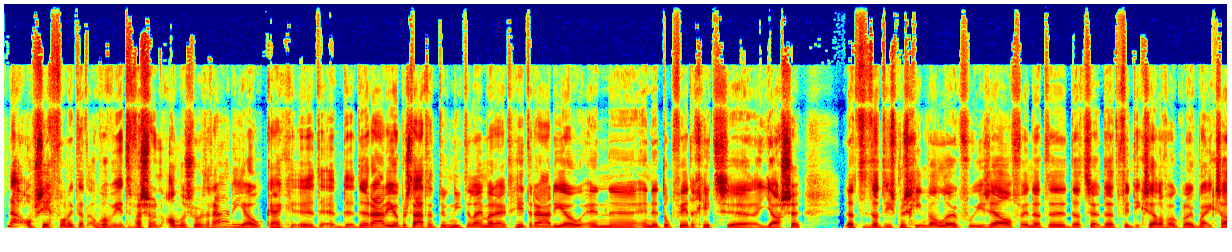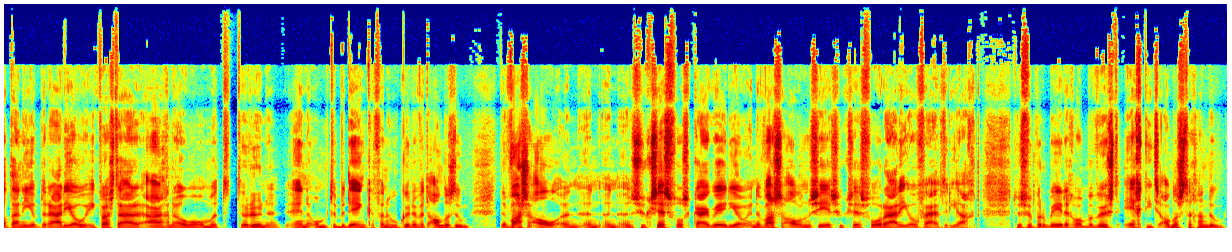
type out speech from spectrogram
Nou, op zich vond ik dat ook wel weer. Het was zo'n ander soort radio. Kijk, de, de, radio bestaat natuurlijk niet alleen maar uit hitradio en, en de top 40 hits jassen. Dat, dat is misschien wel leuk voor jezelf en dat, eh, dat, dat vind ik zelf ook leuk. Maar ik zat daar niet op de radio. Ik was daar aangenomen om het te runnen en om te bedenken van hoe kunnen we het anders doen. Er was al een, een, een, een succesvol Sky Radio en er was al een zeer succesvol Radio 538. Dus we probeerden gewoon bewust echt iets anders te gaan doen.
